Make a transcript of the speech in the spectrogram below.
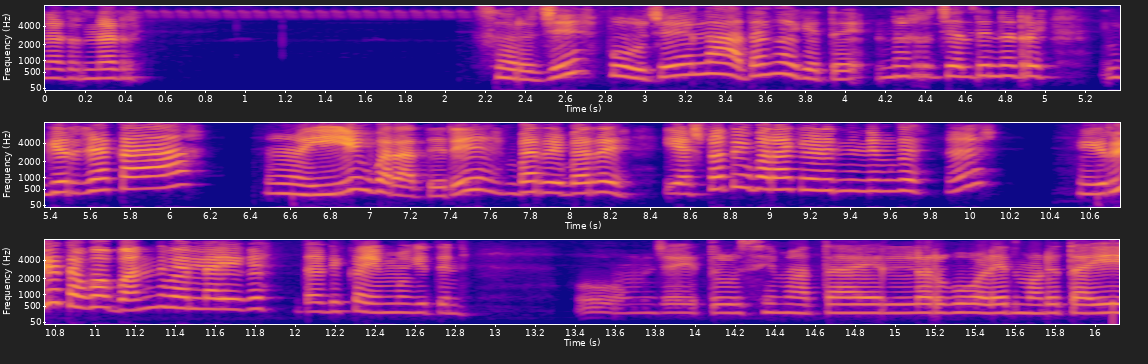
ನಡ್ರಿ ನಡ್ರಿ. ಸರ್ಜಿ ಪೂಜೆ ಎಲ್ಲ ಆದಂಗ ಆಗೈತೆ. ನಡ್ರಿ, ಜಲ್ದಿ ನಡ್ರಿ. ಗಿರ್ಜಾಕ ಈಗ ಬರಾತೀರಿ? ಬರ್ರಿ ಬರ್ರಿ. ಎಷ್ಟೊತ್ತಿಗೆ ಬರಕ್ ಹೇಳಿದ್ನಿ ನಿಮ್ಗೆ? ಇರ್ಲಿ ತಗೋ, ಬಂದ್ವಲ್ಲ ಈಗ. ತಡಿ ಕೈ ಮುಗಿತೀನಿ. ಓಂ ಜೈ ತುಳಸಿ ಮಾತಾ. ಎಲ್ಲರಿಗೂ ಒಳ್ಳೇದ್ ಮಾಡು ತಾಯಿ.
